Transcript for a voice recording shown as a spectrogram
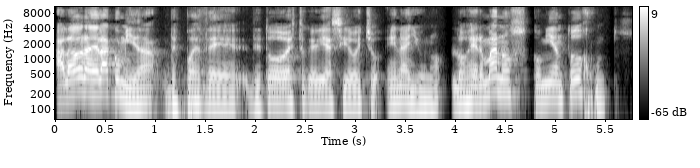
A la hora de la comida, después de, de todo esto que había sido hecho en ayuno, los hermanos comían todos juntos.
